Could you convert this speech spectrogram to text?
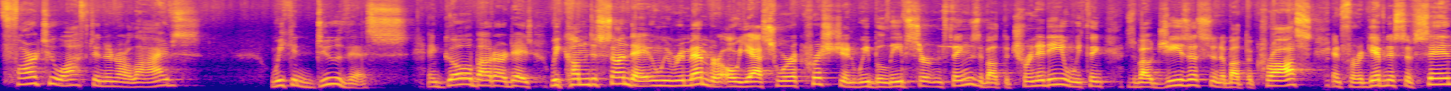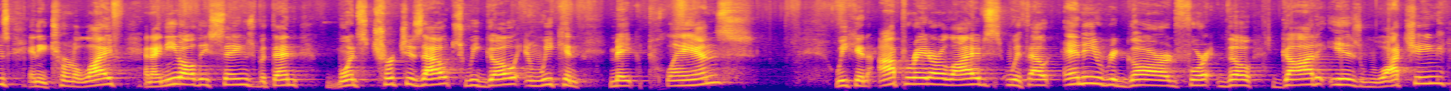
far too often in our lives, we can do this and go about our days. We come to Sunday and we remember, oh, yes, we're a Christian. We believe certain things about the Trinity. We think it's about Jesus and about the cross and forgiveness of sins and eternal life. And I need all these things. But then once church is out, we go and we can make plans. We can operate our lives without any regard for though God is watching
